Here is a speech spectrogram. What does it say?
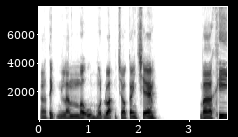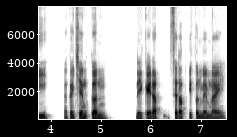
À, Thịnh làm mẫu một đoạn cho các anh chị em. Và khi à, các anh chị em cần để cài đặt setup cái phần mềm này,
